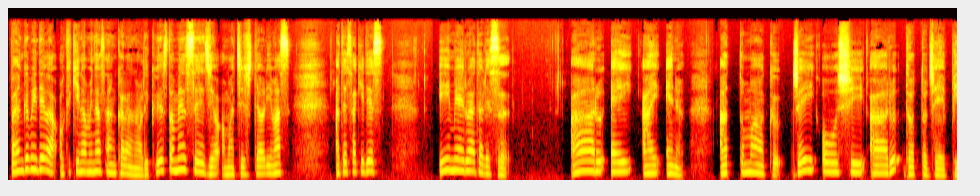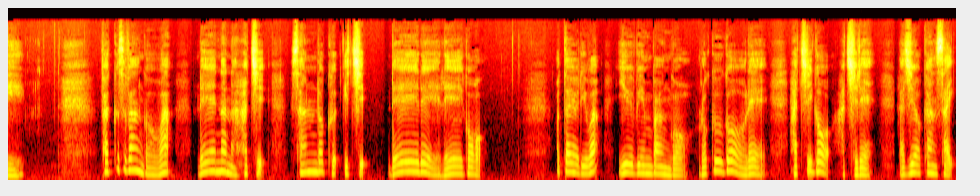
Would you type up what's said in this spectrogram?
番組ではお聞きの皆さんからのリクエストメッセージをお待ちしております。宛先です。e メールアドレス rain アットマーク jocr.jp ファックス番号は078-361-0005お便りは郵便番号650-8580ラジオ関西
